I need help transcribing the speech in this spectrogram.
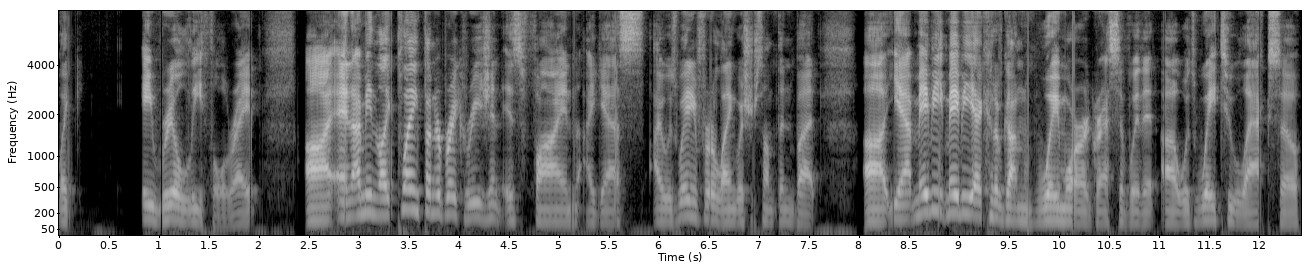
like a real lethal, right? Uh, and I mean, like playing Thunderbreak Regent is fine, I guess. I was waiting for a languish or something, but uh, yeah, maybe maybe I could have gotten way more aggressive with it. Uh, was way too lax, so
